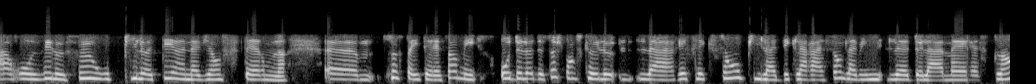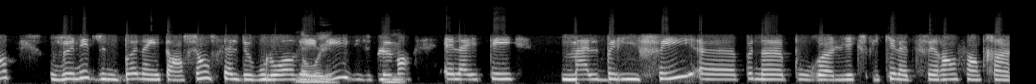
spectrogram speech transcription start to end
arroser le feu ou piloter un avion citerne. Là. Euh, ça, c'est intéressant, mais au-delà de ça, je pense que le, la réflexion puis la déclaration de la, de la mairesse Plante venait d'une bonne intention, celle de vouloir ah aider. Visiblement, mm. elle a été mal briefé euh, pour lui expliquer la différence entre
